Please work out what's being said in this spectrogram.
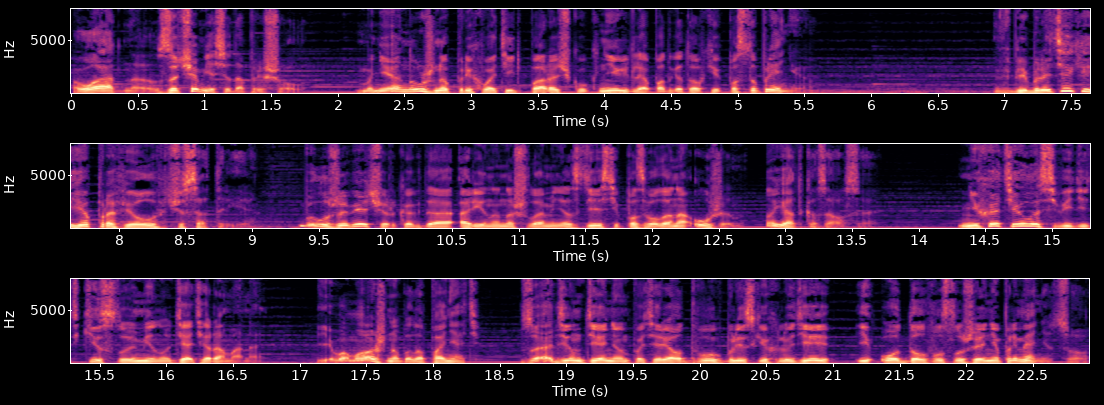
Ладно, зачем я сюда пришел? Мне нужно прихватить парочку книг для подготовки к поступлению. В библиотеке я провел часа три. Был уже вечер, когда Арина нашла меня здесь и позвала на ужин, но я отказался. Не хотелось видеть кислую мину дяди Романа. Его можно было понять. За один день он потерял двух близких людей и отдал в услужение племянницу.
